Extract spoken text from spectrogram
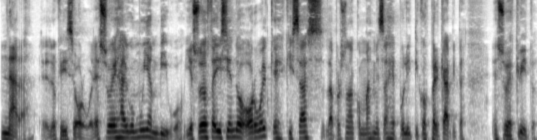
nada, eh, lo que dice Orwell. Eso es algo muy ambiguo. Y eso lo está diciendo Orwell, que es quizás la persona con más mensajes políticos per cápita en sus escritos.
